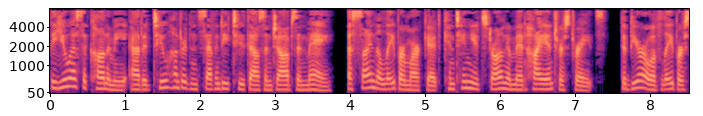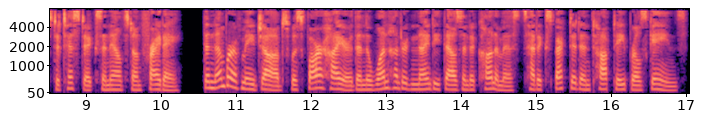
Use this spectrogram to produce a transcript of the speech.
The U.S. economy added 272,000 jobs in May, a sign the labor market continued strong amid high interest rates, the Bureau of Labor Statistics announced on Friday. The number of May jobs was far higher than the 190,000 economists had expected and topped April's gains,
